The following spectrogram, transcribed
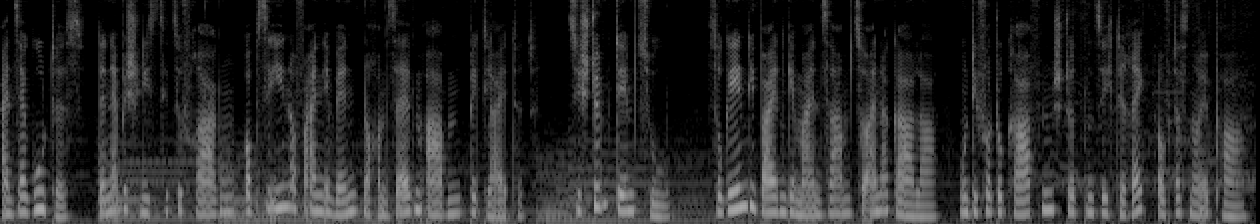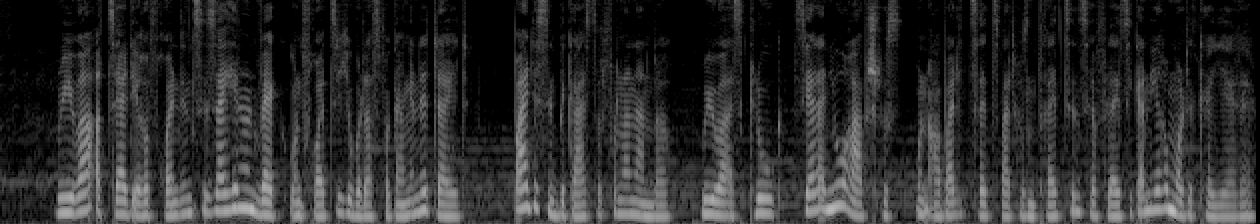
Ein sehr gutes, denn er beschließt sie zu fragen, ob sie ihn auf ein Event noch am selben Abend begleitet. Sie stimmt dem zu. So gehen die beiden gemeinsam zu einer Gala und die Fotografen stürzen sich direkt auf das neue Paar. Reva erzählt ihrer Freundin, sie sei hin und weg und freut sich über das vergangene Date. Beide sind begeistert voneinander. Reva ist klug, sie hat einen Juraabschluss und arbeitet seit 2013 sehr fleißig an ihrer Modelkarriere.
